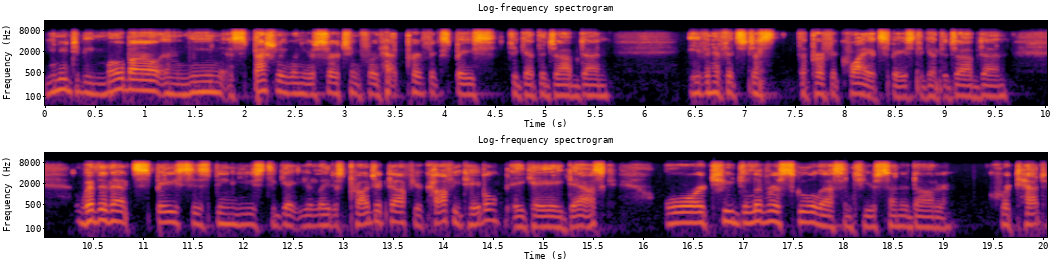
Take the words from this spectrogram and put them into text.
You need to be mobile and lean, especially when you're searching for that perfect space to get the job done, even if it's just the perfect quiet space to get the job done. Whether that space is being used to get your latest project off your coffee table, aka desk, or to deliver a school lesson to your son or daughter, Quartet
